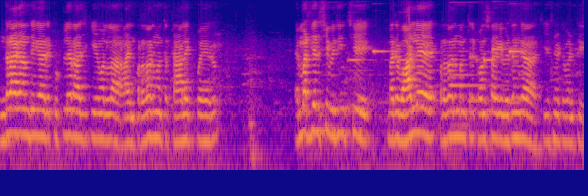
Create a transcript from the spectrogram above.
ఇందిరాగాంధీ గారి కుట్ల రాజకీయం వల్ల ఆయన ప్రధానమంత్రి కాలేకపోయారు. ఎమర్జెన్సీ విధించి మరి వాళ్ళే ప్రధానమంత్రి కొనసాగే విధంగా చేసినటువంటి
